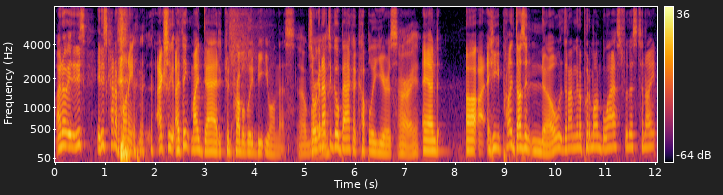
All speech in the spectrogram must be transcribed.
I know it is. It is kind of funny. Actually, I think my dad could probably beat you on this. Oh, so we're gonna have to go back a couple of years, All right. and uh, I- he probably doesn't know that I'm gonna put him on blast for this tonight.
